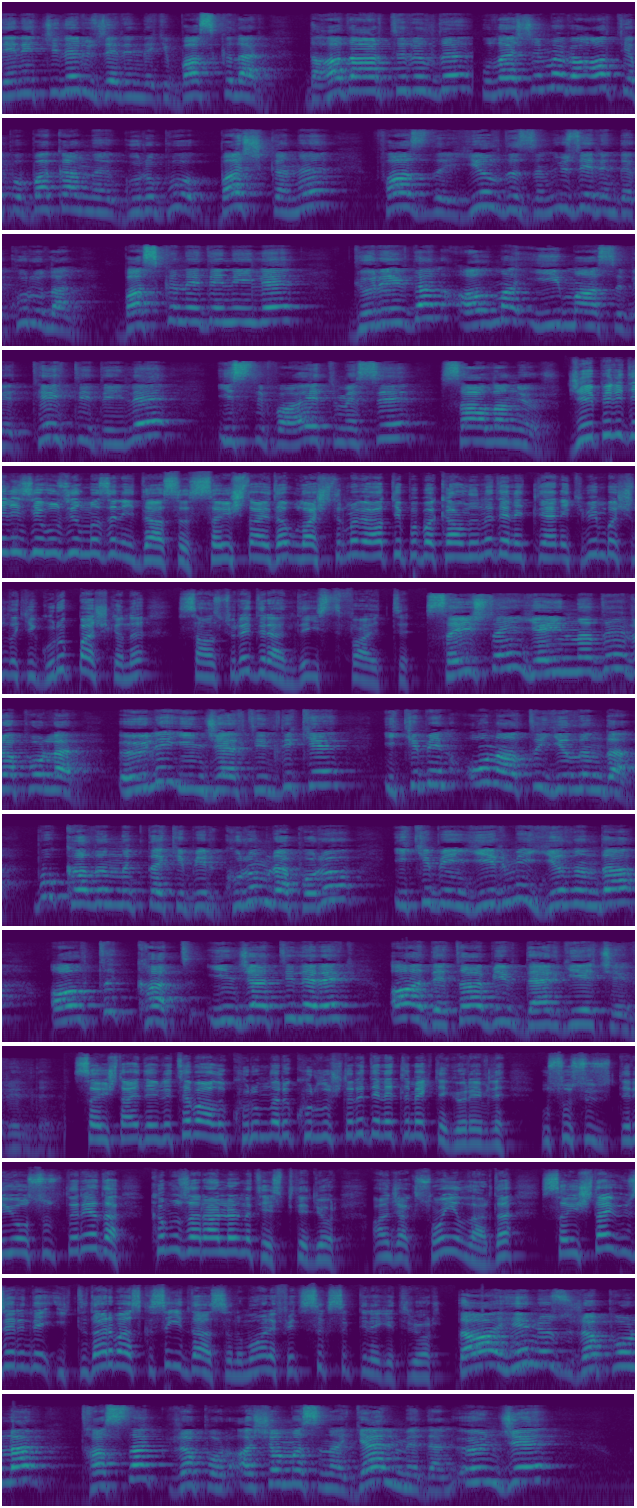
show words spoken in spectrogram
Denetçiler üzerindeki baskılar daha da artırıldı. Ulaştırma ve Altyapı Bakanlığı grubu başkanı Fazlı Yıldız'ın üzerinde kurulan baskı nedeniyle görevden alma iması ve tehdidiyle istifa etmesi sağlanıyor. CHP'li Deniz Yavuz Yılmaz'ın iddiası Sayıştay'da Ulaştırma ve Altyapı Bakanlığı'nı denetleyen ekibin başındaki grup başkanı sansüre direndi, istifa etti. Sayıştay'ın yayınladığı raporlar öyle inceltildi ki 2016 yılında bu kalınlıktaki bir kurum raporu 2020 yılında 6 kat inceltilerek adeta bir dergiye çevrildi. Sayıştay devlete bağlı kurumları kuruluşları denetlemekle görevli. Usulsüzlükleri, yolsuzlukları ya da kamu zararlarını tespit ediyor. Ancak son yıllarda Sayıştay üzerinde iktidar baskısı iddiasını muhalefet sık sık dile getiriyor. Daha henüz raporlar taslak rapor aşamasına gelmeden önce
